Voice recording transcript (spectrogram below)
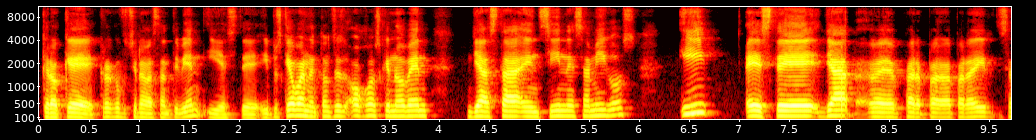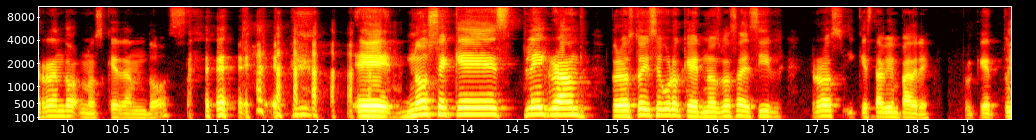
Creo que, creo que funciona bastante bien. Y, este, y pues qué bueno, entonces, ojos que no ven, ya está en cines, amigos. Y este, ya eh, para, ir cerrando, nos quedan dos. Eh, no sé qué es Playground, pero estoy seguro que nos vas a decir, Ross, y que está bien padre, porque tú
